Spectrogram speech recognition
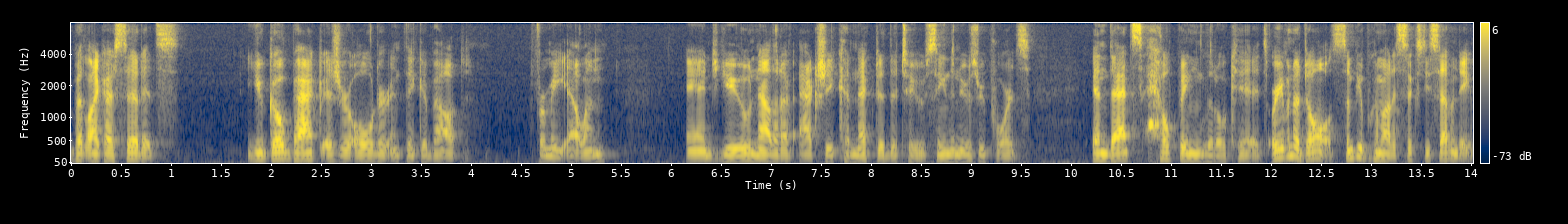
But like I said, it's you go back as you're older and think about, for me, Ellen, and you, now that I've actually connected the two, seen the news reports, and that's helping little kids or even adults. Some people come out at 60, 70,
